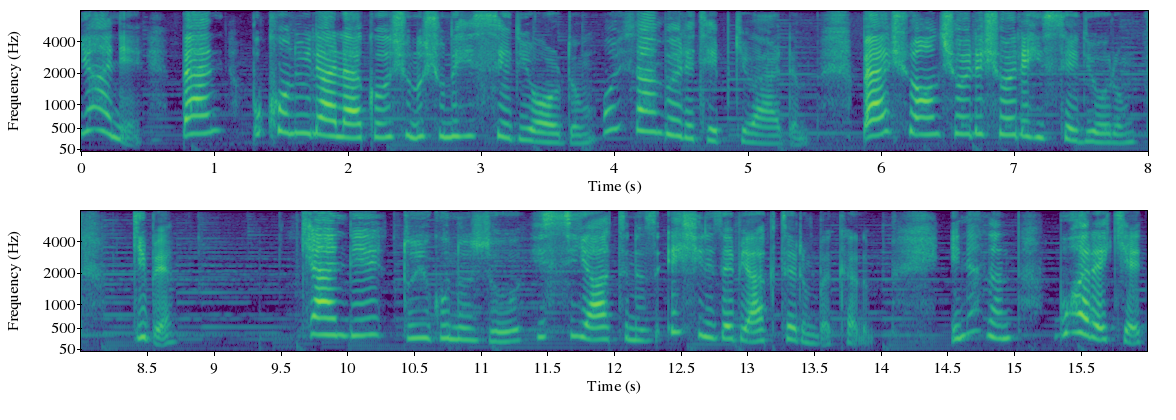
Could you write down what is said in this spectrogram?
Yani ben bu konuyla alakalı şunu şunu hissediyordum. O yüzden böyle tepki verdim. Ben şu an şöyle şöyle hissediyorum gibi kendi duygunuzu, hissiyatınızı eşinize bir aktarın bakalım. İnanın bu hareket,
